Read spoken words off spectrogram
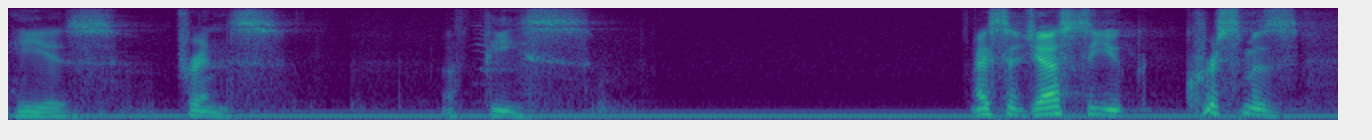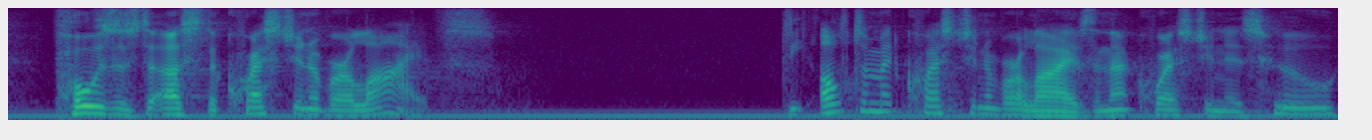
He is Prince of Peace. I suggest to you, Christmas poses to us the question of our lives. The ultimate question of our lives, and that question is who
